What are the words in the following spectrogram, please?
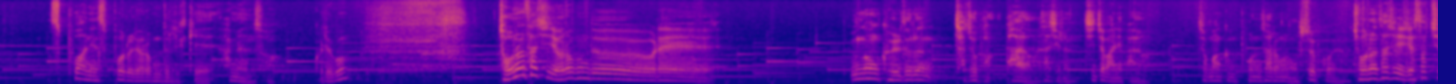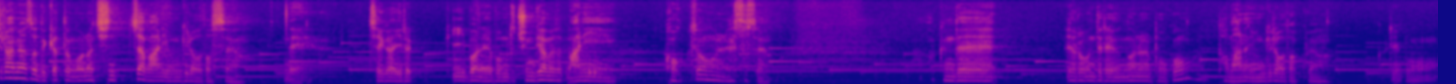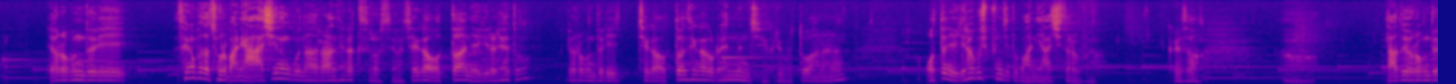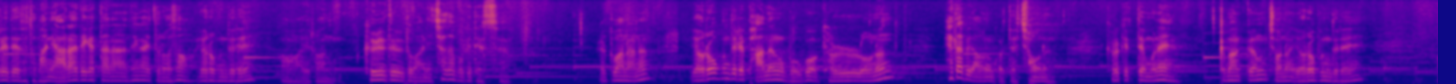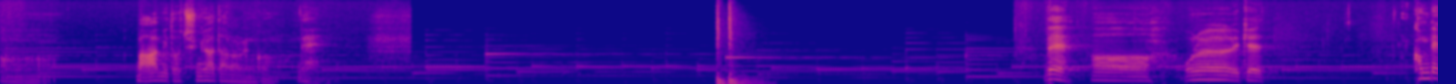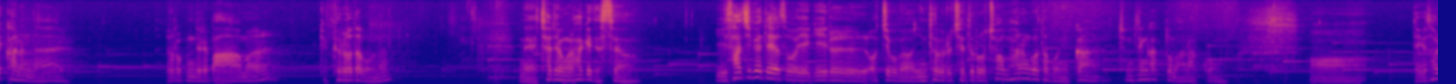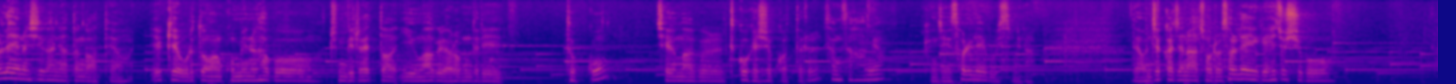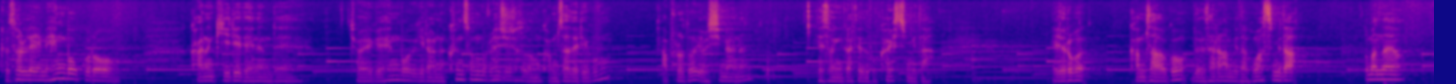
스포 아닌 스포를 여러분들께 하면서 그리고 저는 사실 여러분들의 응원 글들은 자주 봐, 봐요. 사실은 진짜 많이 봐요. 저만큼 보는 사람은 없을 거예요. 저는 사실 이제 서치를 하면서 느꼈던 거는 진짜 많이 용기를 얻었어요. 네, 제가 이렇게 이번 앨범도 준비하면서 많이 걱정을 했었어요. 근데 여러분들의 응원을 보고 더 많은 용기를 얻었고요. 그리고 여러분들이 생각보다 저를 많이 아시는구나라는 생각도 들었어요. 제가 어떠한 얘기를 해도 여러분들이 제가 어떤 생각으로 했는지 그리고 또 하나는 어떤 얘기를 하고 싶은지도 많이 아시더라고요. 그래서 어, 나도 여러분들에 대해서 더 많이 알아야 되겠다는 생각이 들어서 여러분들의 어, 이런 글들도 많이 찾아보게 됐어요. 또 하나는 여러분들의 반응을 보고 결론은 해답이 나오는 것 같아요. 저는 그렇기 때문에 그만큼 저는 여러분들의 어, 마음이 더 중요하다는 거. 네. 네, 어, 오늘 이렇게 컴백하는 날 여러분들의 마음을 이렇게 들여다보는 네, 촬영을 하게 됐어요. 이 사집에 대해서 얘기를 어찌 보면 인터뷰를 제대로 처음 하는 거다 보니까 참 생각도 많았고 어, 되게 설레이는 시간이었던 것 같아요. 이렇게 오랫동안 고민을 하고 준비를 했던 이 음악을 여러분들이 듣고 제 음악을 듣고 계실 것들을 상상하며 굉장히 설레고 있습니다. 네, 언제까지나 저를 설레게 해주시고 그 설레임이 행복으로 가는 길이 되는데 저에게 행복이라는 큰 선물을 해주셔서 너무 감사드리고 앞으로도 열심히 하는 예성이가 되도록 하겠습니다. 네, 여러분 감사하고 늘 사랑합니다. 고맙습니다. 또 만나요.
